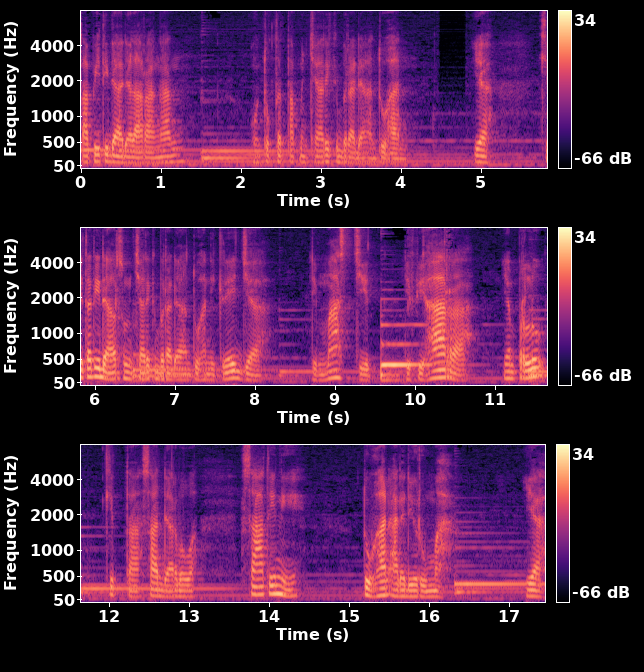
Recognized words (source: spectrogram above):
Tapi tidak ada larangan untuk tetap mencari keberadaan Tuhan. Ya, kita tidak harus mencari keberadaan Tuhan di gereja, di masjid, di vihara. Yang perlu kita sadar bahwa saat ini Tuhan ada di rumah. Ya,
